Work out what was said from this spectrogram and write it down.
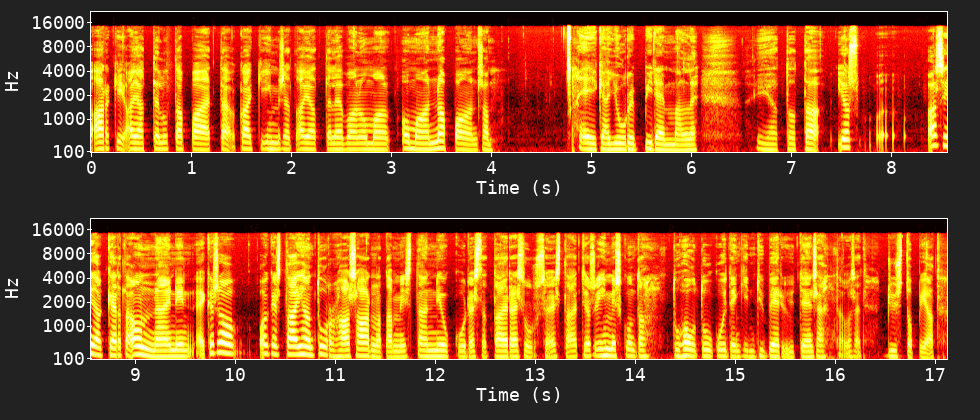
arkiajattelutapa, että kaikki ihmiset ajattelee vain omaan, omaan napaansa, eikä juuri pidemmälle. Ja tota, jos asiakerta on näin, niin eikö se ole oikeastaan ihan turhaa saarnata mistään niukkuudesta tai resursseista, että jos ihmiskunta tuhoutuu kuitenkin typeryyteensä, tällaiset dystopiat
